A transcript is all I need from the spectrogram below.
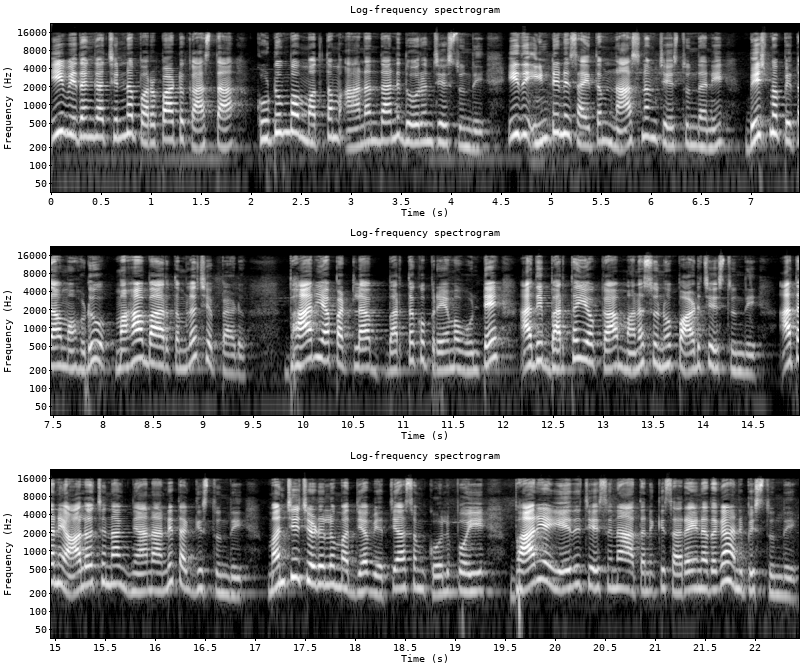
ఈ విధంగా చిన్న పొరపాటు కాస్త కుటుంబం మొత్తం ఆనందాన్ని దూరం చేస్తుంది. ఇది ఇంటిని సైతం నాశనం చేస్తుందని భీష్మ పితామహుడు మహాభారతంలో చెప్పాడు. భార్య పట్ల భర్తకు ప్రేమ ఉంటే అది భర్త యొక్క మనసును పాడు చేస్తుంది. అతని ఆలోచన జ్ఞానాన్ని తగ్గిస్తుంది. మంచి చెడుల మధ్య వ్యత్యాసం కోల్పోయి భార్య ఏది చేసినా అతనికి సరైనదిగా అనిపిస్తుంది.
